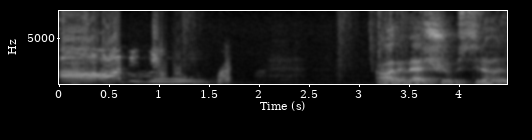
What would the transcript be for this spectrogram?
Aa abicim. Abi ver şu silahı.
